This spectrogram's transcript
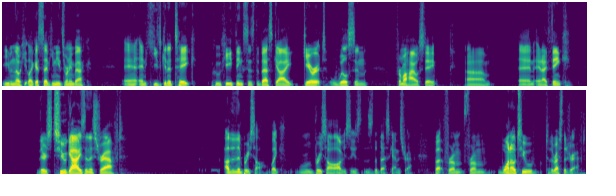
even though he, like I said, he needs running back, and, and he's to take who he thinks is the best guy, Garrett Wilson from Ohio State, um, and and I think there's two guys in this draft other than Breece Hall. Like Breece Hall, obviously, is, is the best guy in this draft. But from from 102 to the rest of the draft,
